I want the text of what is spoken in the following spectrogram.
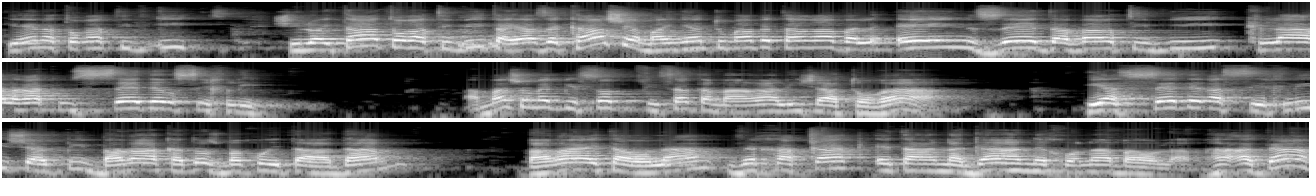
כי אין התורה טבעית. שאילו לא הייתה התורה טבעית, היה זה קשה, מה עניין טומאה וטהרה, אבל אין זה דבר טבעי כלל, רק הוא סדר שכלי. מה שעומד ביסוד תפיסת המהר"ל היא שהתורה היא הסדר השכלי שעל פיו ברא הקדוש ברוך הוא את האדם, ברא את העולם וחקק את ההנהגה הנכונה בעולם. האדם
